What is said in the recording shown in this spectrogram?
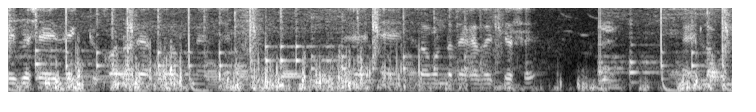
এই পাশে এই যে একটু কর্নারে আছে লবণ, এই যে। যে লবণটা দেখা যাইতেছে। এই লবণ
